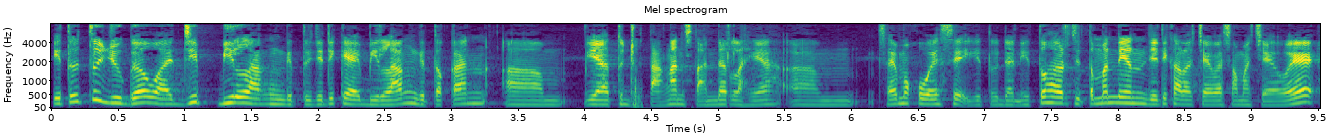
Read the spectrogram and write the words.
itu tuh juga wajib bilang gitu. Jadi kayak bilang gitu kan um, ya tunjuk tangan standar lah ya. Um, saya mau ke WC gitu dan itu harus ditemenin. Jadi kalau cewek sama cewek,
